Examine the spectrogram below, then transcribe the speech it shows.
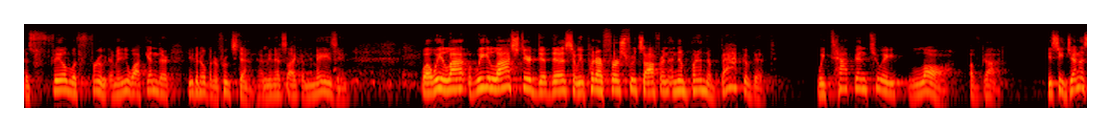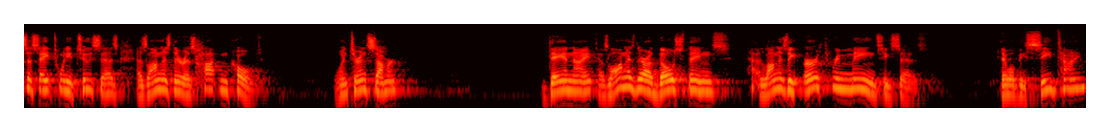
is filled with fruit. I mean, you walk in there, you can open a fruit stand. I mean, it's like amazing. Well, we, la- we last year did this, and we put our first fruits offering, and then, but in the back of it, we tap into a law of God. You see, Genesis 8:22 says, as long as there is hot and cold, winter and summer, day and night, as long as there are those things as long as the earth remains, he says, there will be seed time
